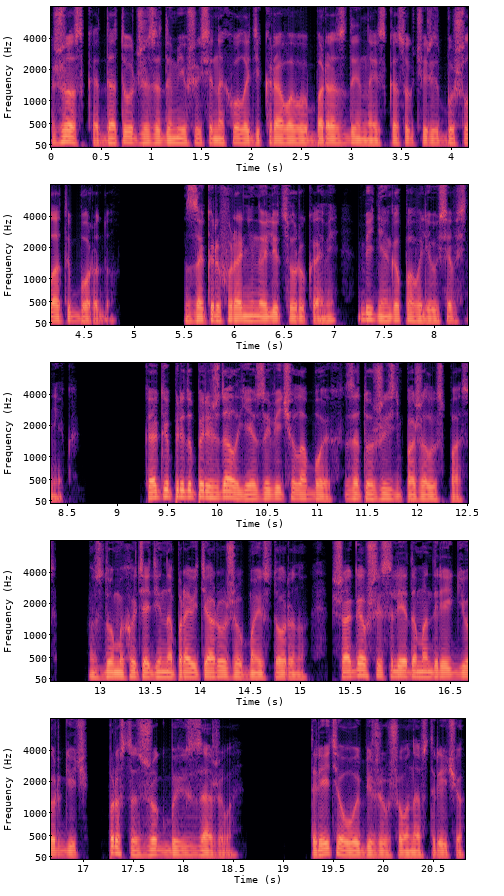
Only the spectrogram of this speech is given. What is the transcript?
Жестко, да тут же задымившийся на холоде кровавой борозды наискосок через бушлат и бороду. Закрыв раненое лицо руками, бедняга повалился в снег. Как и предупреждал, я изувечил обоих, зато жизнь, пожалуй, спас. Вздумай хоть один направить оружие в мою сторону, шагавший следом Андрей Георгиевич просто сжег бы их заживо. Третьего, выбежавшего навстречу,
